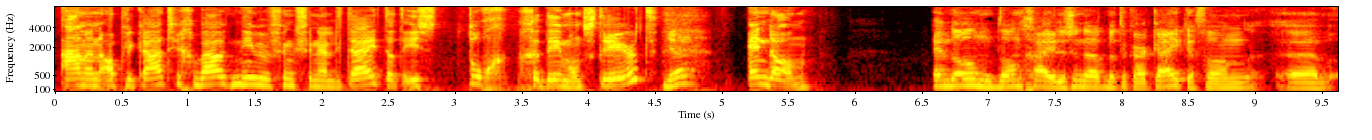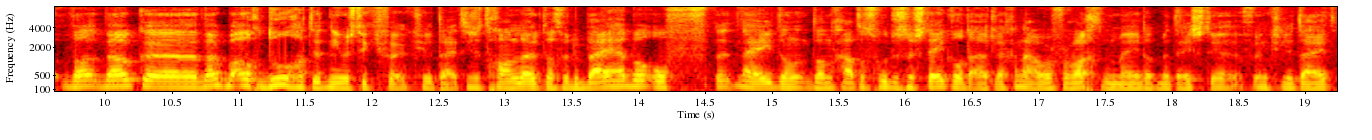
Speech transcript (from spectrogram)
aan een applicatie gebouwd, nieuwe functionaliteit. Dat is toch gedemonstreerd. Ja. En dan? En dan, dan ga je dus inderdaad met elkaar kijken van eh, wel- welk, welk beoogd doel had dit nieuwe stukje functionaliteit? Is het gewoon leuk dat we erbij hebben? Of eh, nee, dan, dan gaat het goed dus een stakeholder uitleggen. Nou, we verwachten ermee dat met deze functionaliteit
